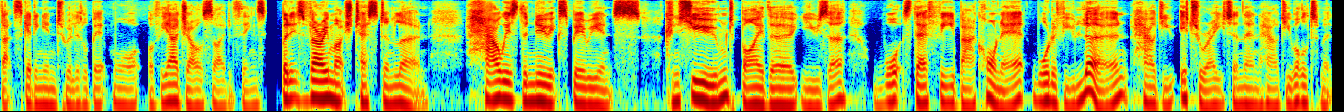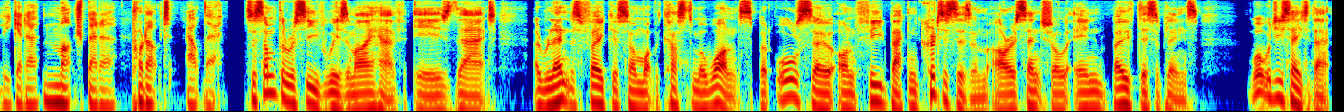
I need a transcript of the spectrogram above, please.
That's getting into a little bit more of the agile side of things, but it's very much test and learn. How is the new experience consumed by the user? What's their feedback on it? What have you learned? How do you iterate? And then how do you ultimately get a much better product out there? So, some of the received wisdom I have is that a relentless focus on what the customer wants, but also on feedback and criticism are essential in both disciplines. What would you say to that?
